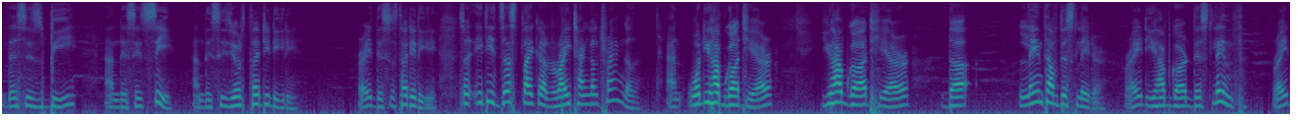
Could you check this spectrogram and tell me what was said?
this is B and this is C and this is your 30 degree right? This is 30 degree. So it is just like a right angle triangle. And what you have got here you have got here the length of this ladder right? You have got this length right?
